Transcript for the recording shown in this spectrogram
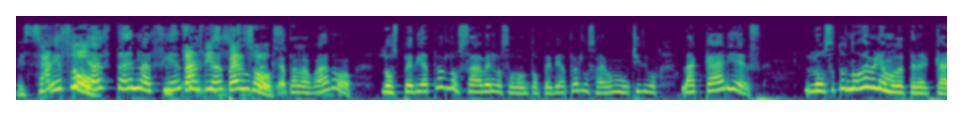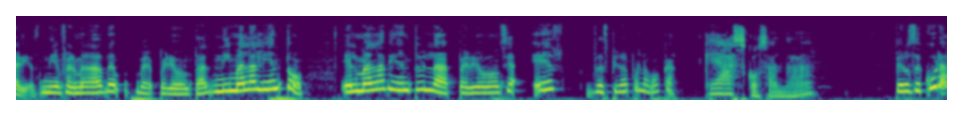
Exacto. Eso ya está en la ciencia. Están está dispersos. catalogado. Los pediatras lo saben, los odontopediatras lo saben muchísimo. La caries. Nosotros no deberíamos de tener caries, ni enfermedad de- de periodontal, ni mal aliento. El mal aliento y la periodoncia es respirar por la boca, Qué asco, Sandra. pero se cura.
